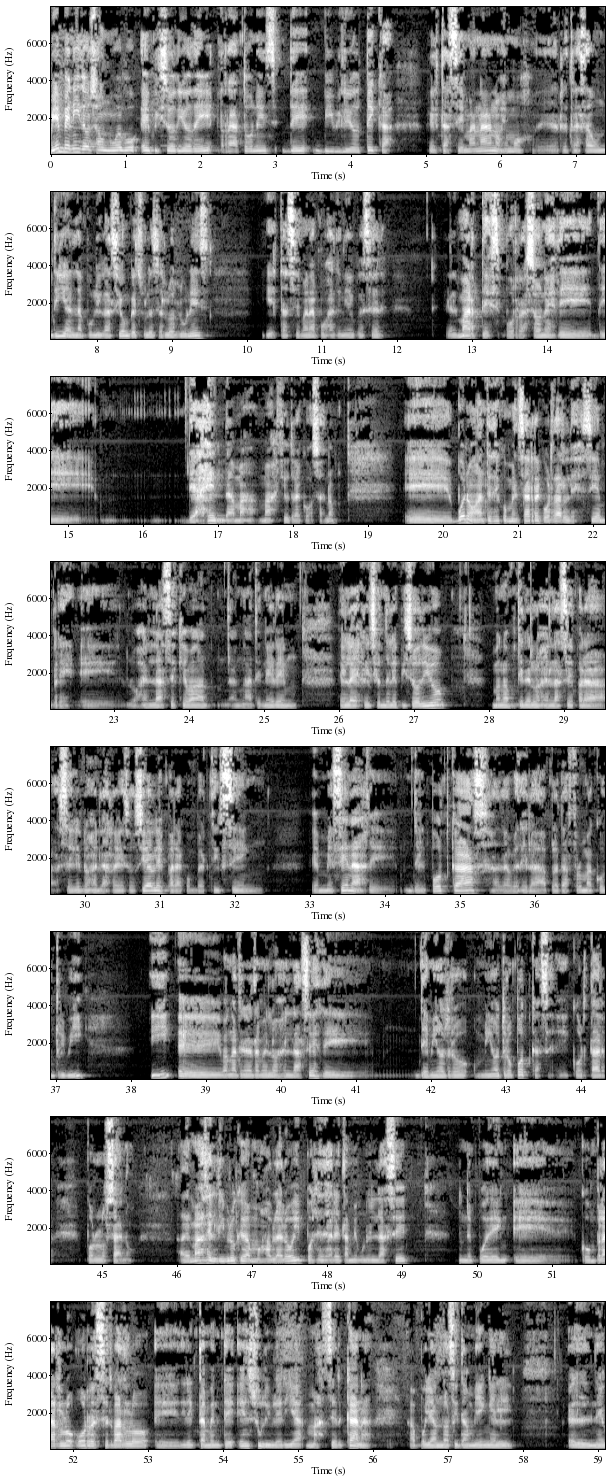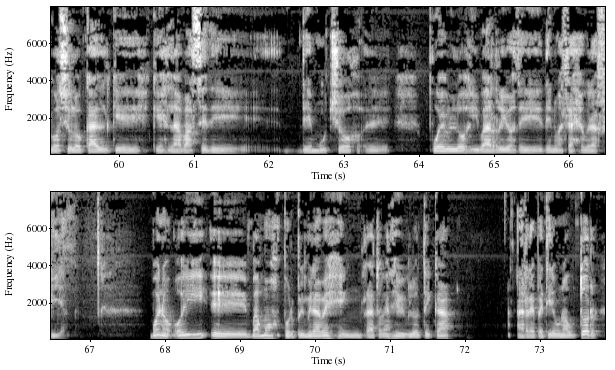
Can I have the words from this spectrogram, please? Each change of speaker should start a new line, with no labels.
Bienvenidos a un nuevo episodio de Ratones de Biblioteca. Esta semana nos hemos eh, retrasado un día en la publicación que suele ser los lunes y esta semana pues ha tenido que ser el martes por razones de, de, agenda más, más que otra cosa, ¿no? Eh, bueno, antes de comenzar recordarles siempre eh, los enlaces que van a, tener en, en la descripción del episodio Van a tener los enlaces para seguirnos en las redes sociales, para convertirse en, mecenas del podcast a través de la plataforma Contribui y eh, van a tener también los enlaces de, mi, otro, mi otro podcast, eh, Cortar por lo Sano. Además del libro que vamos a hablar hoy, pues les daré también un enlace donde pueden eh, comprarlo o reservarlo directamente en su librería más cercana apoyando así también el, negocio local que, es la base de, muchos eh, pueblos y barrios de, nuestra geografía. Bueno, hoy eh, vamos por primera vez en Ratones de Biblioteca a repetir a un autor.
